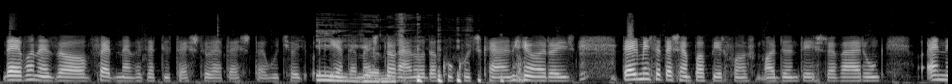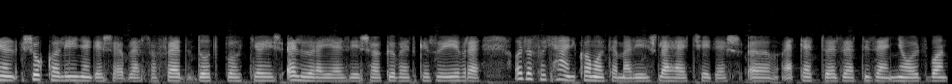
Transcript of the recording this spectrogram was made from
de van ez a Fed nevezetű testület este, úgyhogy Igen. érdemes talán oda kukucskálni reagálni arra is. Természetesen papírforma döntésre várunk. Ennél sokkal lényegesebb lesz a Fed dot plotja és előrejelzése a következő évre. Azaz, hogy hány kamatemelés lehetséges 2018-ban.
